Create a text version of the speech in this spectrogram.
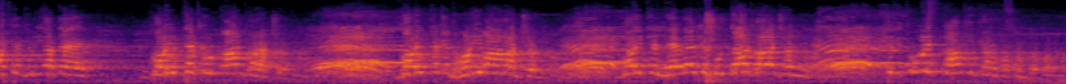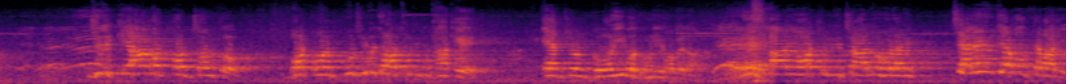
আছে দুনিয়াতে গরিবদেরকে উন্নয়ন করার জন্য। গরিবদেরকে ধনী বানাবার জন্য। গরিবদের লেভেলকে সুন্দর করার জন্য। কিন্তু তুমি ইসলামকে কেন পছন্দ করো না? যদি কেয়ামত পর্যন্ত বর্তমান পুঁজিবিত অর্থনীতি থাকে, একজন গরিব ধনী হবে না। ইসলামী অর্থনীতি চালু হলে আমি চ্যালেঞ্জ দিয়ে বলতে পারি,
